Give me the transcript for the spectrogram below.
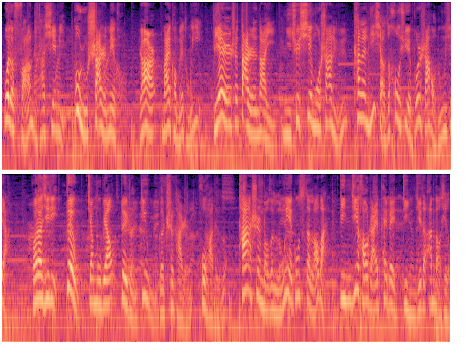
为了防止他泄密，不如杀人灭口。然而 Michael 没同意，别人是大仁大义，你却卸磨杀驴，看来你小子后续也不是啥好东西啊！回到基地，队伍将目标对准第五个持卡人霍华德，他是某个农业公司的老板，顶级豪宅配备顶级的安保系统，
